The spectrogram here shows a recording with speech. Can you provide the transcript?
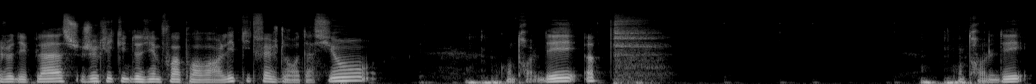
je déplace, je clique une deuxième fois pour avoir les petites flèches de rotation, CTRL D, hop, CTRL D,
